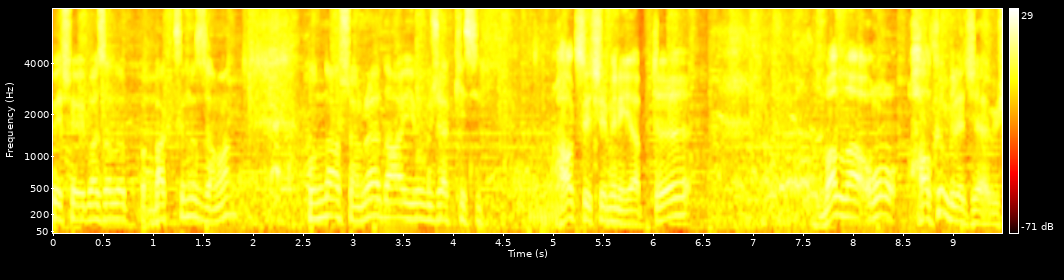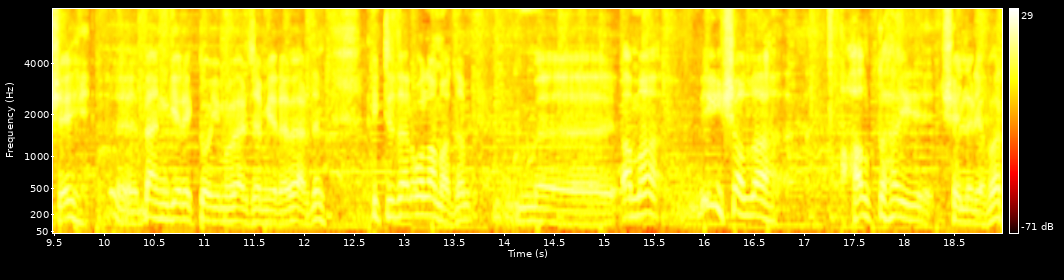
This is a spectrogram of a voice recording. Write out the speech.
4-5 ay baz alıp baktığımız zaman bundan sonra daha iyi olacak kesin. halk seçimini yaptı. Valla o halkın bileceği bir şey. Ee, Ben gerekli oyumu vereceğim yere verdim. İktidar olamadım. Ee, Ama inşallah halk daha iyi şeyler yapar.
